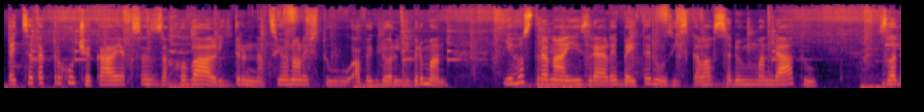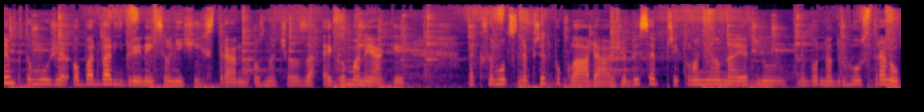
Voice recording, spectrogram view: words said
Teď se tak trochu čeká, jak se zachová lídr nacionalistů Avigdor Lieberman. Jeho strana Izraeli Bejtenu získala sedm mandátů. Vzhledem k tomu, že oba dva lídry nejsilnějších stran označil za egomaniaky, tak se moc nepředpokládá, že by se přiklonil na jednu nebo na druhou stranu.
